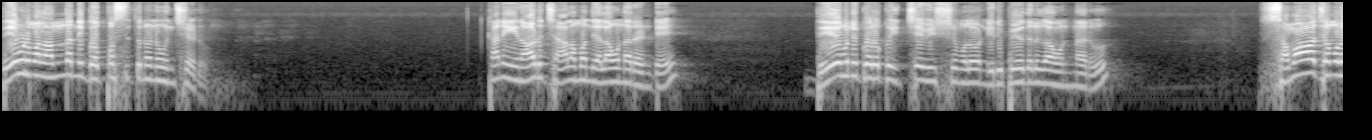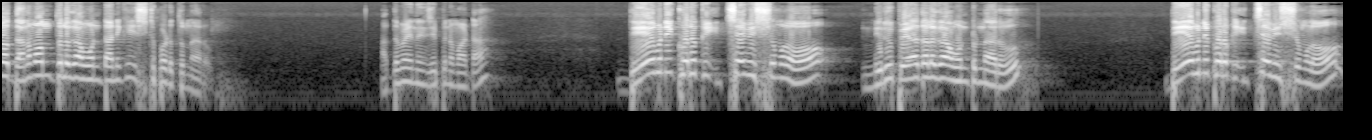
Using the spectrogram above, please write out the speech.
దేవుడు మనందరినీ గొప్ప స్థితిలోనే ఉంచాడు. కానీ ఈనాడు చాలామంది ఎలా ఉన్నారంటే దేవుని కొరకు ఇచ్చే విషయంలో నిరుపేదలుగా ఉంటున్నారు. సమాజంలో ధనవంతులుగా ఉండటానికి ఇష్టపడుతున్నారు. అర్థమైంది నేను చెప్పిన మాట? దేవుని కొరకు ఇచ్చే విషయంలో నిరుపేదలుగా ఉంటున్నారు. దేవుని కొరకు ఇచ్చే విషయంలో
